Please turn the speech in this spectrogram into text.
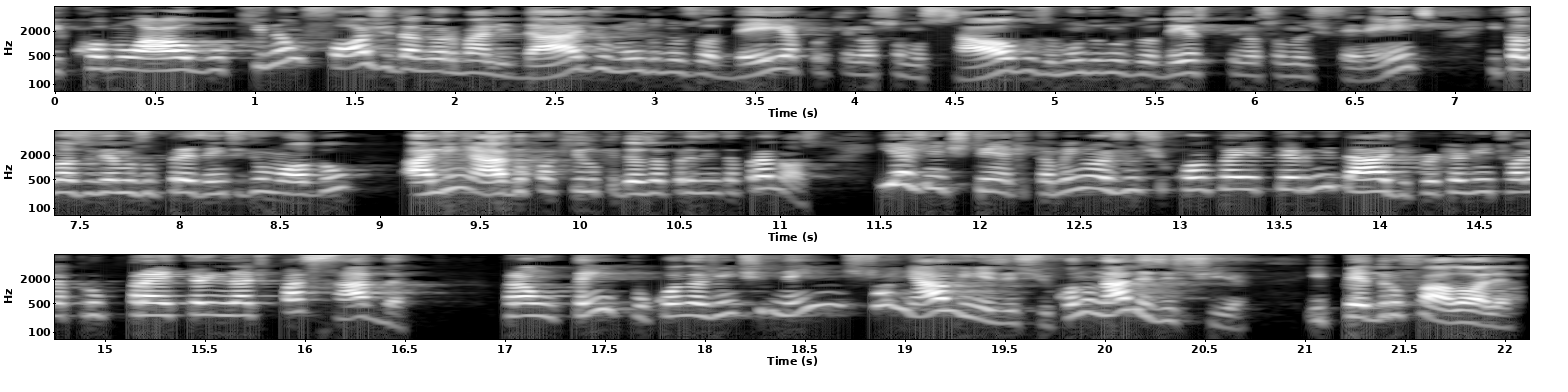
e como algo que não foge da normalidade. O mundo nos odeia porque nós somos salvos, o mundo nos odeia porque nós somos diferentes. Então nós vivemos o presente de um modo alinhado com aquilo que Deus apresenta para nós. E a gente tem aqui também um ajuste quanto à eternidade, porque a gente olha para a eternidade passada, para um tempo quando a gente nem sonhava em existir, quando nada existia. E Pedro fala: olha,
